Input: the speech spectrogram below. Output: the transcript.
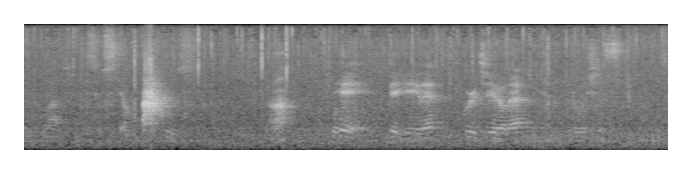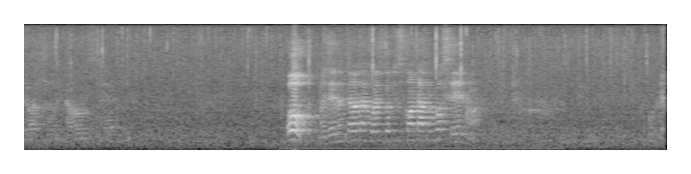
Manipulados por seus tentáculos. Hã? Peguei, né? Curtiram, né? Trouxas. Relação então, é. Ô, mas ainda tem outra coisa que eu preciso contar pra vocês, mano. O quê?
